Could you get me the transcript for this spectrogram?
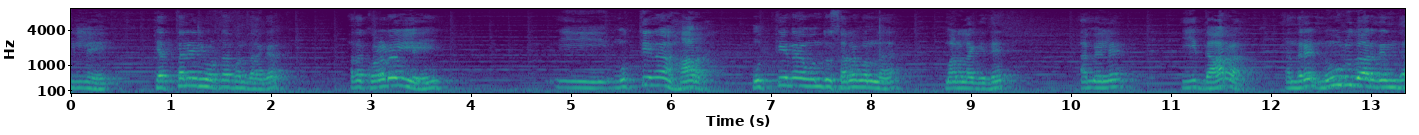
ಇಲ್ಲಿ ಕೆತ್ತನೆಯಲ್ಲಿ ನೋಡ್ತಾ ಬಂದಾಗ ಅದರ ಕೊರಡಲ್ಲಿ ಈ ಮುತ್ತಿನ ಹಾರ, ಮುತ್ತಿನ ಒಂದು ಸರವನ್ನು ಮಾಡಲಾಗಿದೆ. ಆಮೇಲೆ ಈ ದಾರ ಅಂದರೆ ನೂಲು ದಾರದಿಂದ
